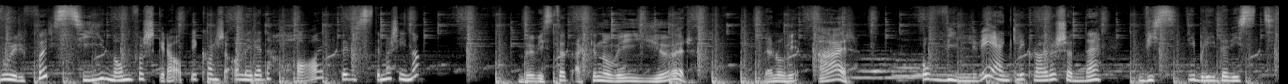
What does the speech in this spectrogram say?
hvorfor sier noen forskere at vi kanskje allerede har bevisste maskiner? Bevissthet er ikke noe vi gjør, det er noe vi er. Og vil vi egentlig klare å skjønne det hvis de blir bevisst?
